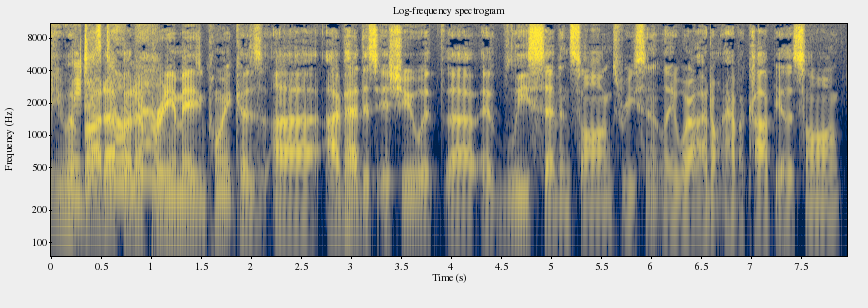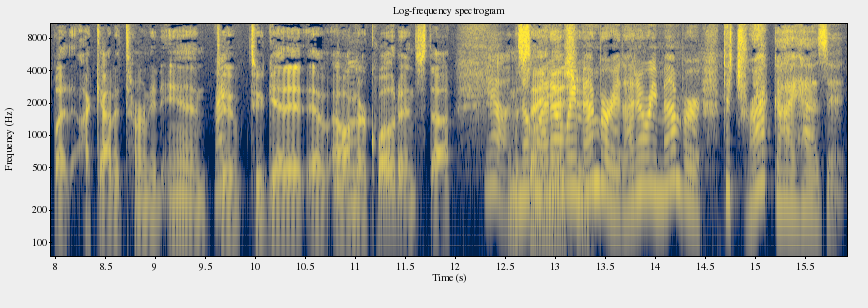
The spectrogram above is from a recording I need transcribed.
You they have brought up on a pretty amazing point because uh, I've had this issue with uh, at least seven songs recently where I don't have a copy of the song, but I got to turn it in to, Right. to get it uh, on their quota and stuff. yeah And no i don't issue- remember it. I don't remember. The track guy has it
